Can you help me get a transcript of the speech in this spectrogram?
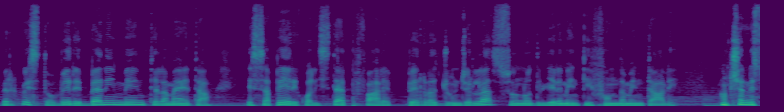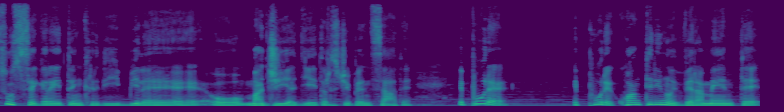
Per questo avere bene in mente la meta e sapere quali step fare per raggiungerla sono degli elementi fondamentali. Non c'è nessun segreto incredibile o magia dietro se ci pensate. Eppure, eppure quanti di noi veramente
